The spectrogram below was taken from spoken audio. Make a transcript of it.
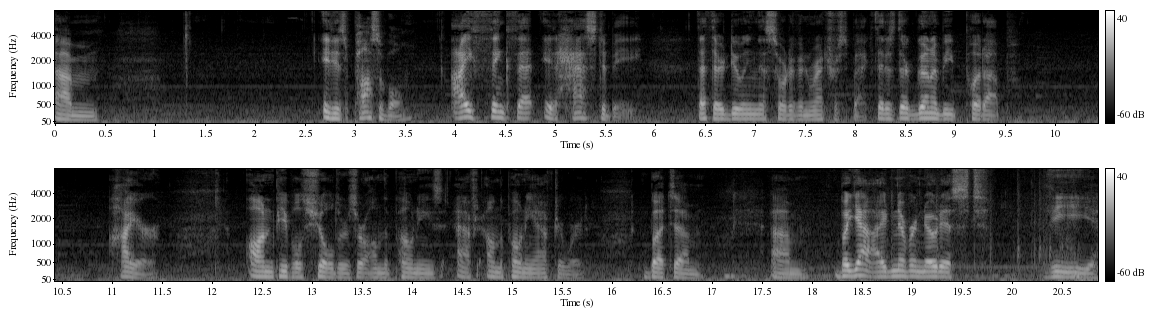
Um, it is possible. I think that it has to be that they're doing this sort of in retrospect. That is, they're going to be put up higher on people's shoulders or on the ponies after on the pony afterward. But um, um, but yeah, I'd never noticed the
